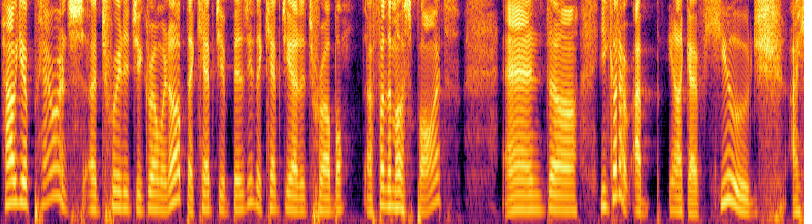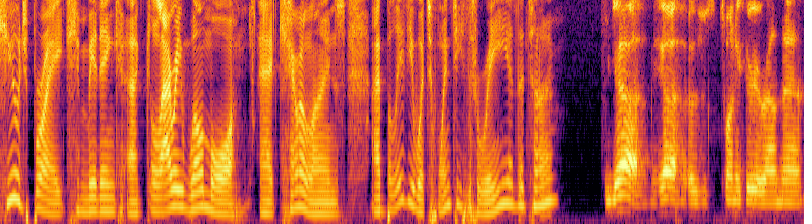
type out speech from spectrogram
how your parents uh, treated you growing up. They kept you busy. They kept you out of trouble uh, for the most part, and uh, you got a, a like a huge a huge break meeting uh, Larry Wilmore at Caroline's. I believe you were 23 at the time. Yeah, yeah. It was 23 around that.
